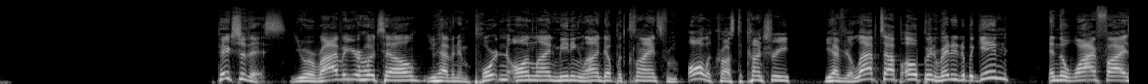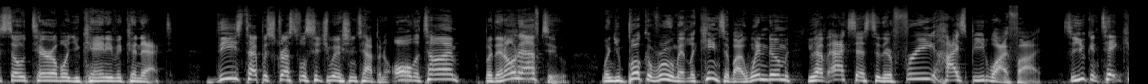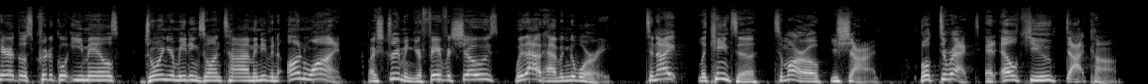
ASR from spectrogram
Picture this you arrive at your hotel, you have an important online meeting lined up with clients from all across the country, you have your laptop open, ready to begin, and the Wi Fi is so terrible you can't even connect. These type of stressful situations happen all the time, but they don't have to. When you book a room at La Quinta by Wyndham, you have access to their free high speed Wi Fi. So you can take care of those critical emails, join your meetings on time, and even unwind by streaming your favorite shows without having to worry. Tonight, La Quinta, tomorrow, you shine. Book direct at lq.com.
